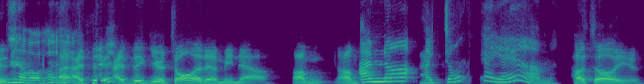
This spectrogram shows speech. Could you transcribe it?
No. I, I think I think you're taller than me now. I'm I'm I'm not I don't think I am. How tall are you?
